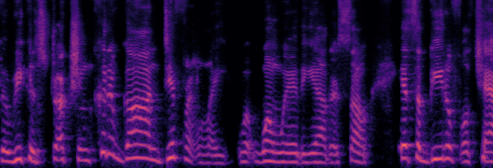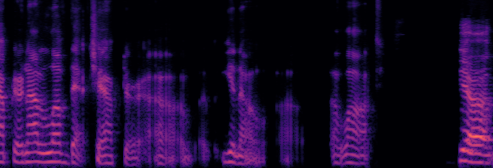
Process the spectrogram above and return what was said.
the Reconstruction could have gone differently one way or the other. So it's a beautiful chapter, and I love that chapter, uh, you know, uh, a lot. Yeah,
